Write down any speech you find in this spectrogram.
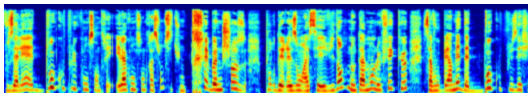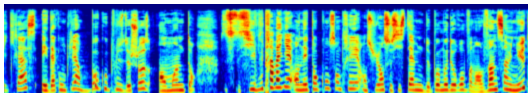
vous allez être beaucoup plus concentré. Et la concentration, c'est une très bonne chose pour des raisons assez évidentes, notamment le fait que ça vous permet d'être beaucoup plus efficace et d'accomplir beaucoup plus de choses en moins de temps. Si vous travaillez en étant concentré, en suivant ce système de Pomodoro pendant 25 minutes,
